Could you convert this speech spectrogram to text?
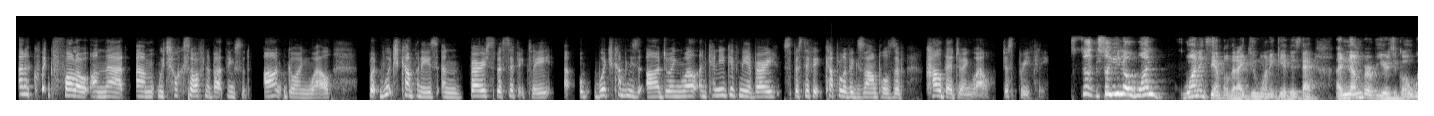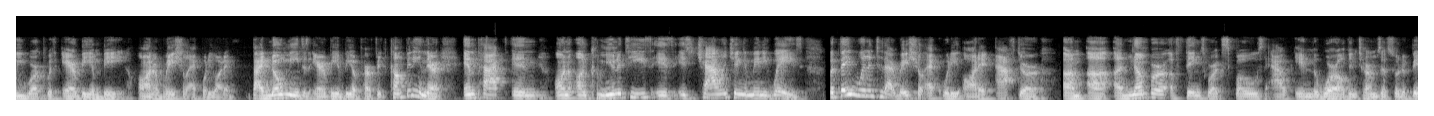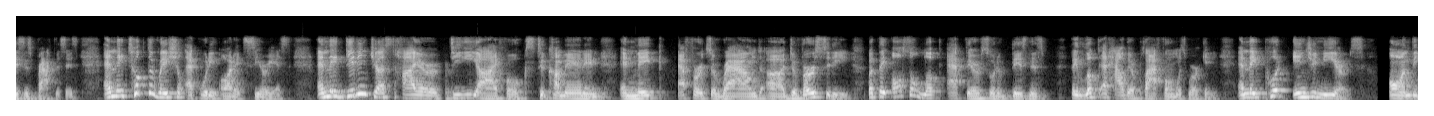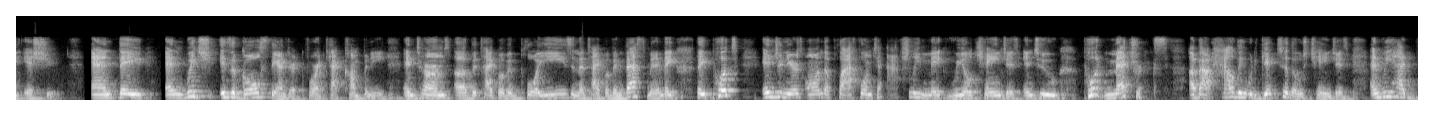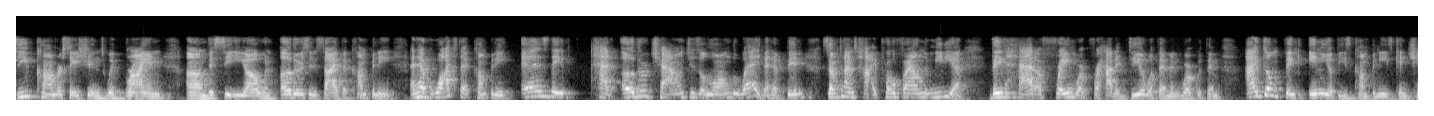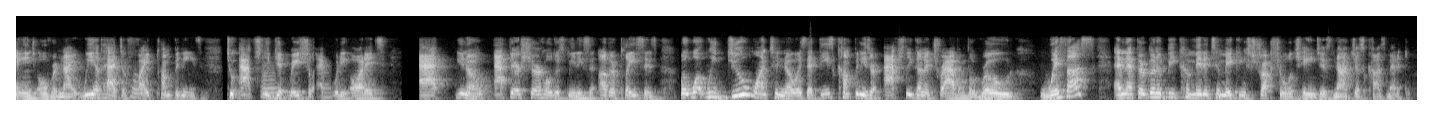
And a quick follow on that. Um, we talk so often about things that aren't going well, but which companies, and very specifically, uh, which companies are doing well? And can you give me a very specific couple of examples of how they're doing well, just briefly? So, so you know, one one example that I do want to give is that a number of years ago, we worked with Airbnb on a racial equity audit. By no means is Airbnb a perfect company, and their impact in on, on communities is, is challenging in many ways. But they went into that racial equity audit after um, a number of things were exposed out in the world in terms of sort of business practices. And they took the racial equity audit serious. And they didn't just hire DEI folks to come in and, and make efforts around uh, diversity, but they also looked at their sort of business. They looked at how their platform was working, and they put engineers on the issue and they and which is a gold standard for a tech company in terms of the type of employees and the type of investment and they they put engineers on the platform to actually make real changes and to put metrics about how they would get to those changes. And we had deep conversations with Brian, um, the CEO, and others inside the company, and have watched that company as they've had other challenges along the way that have been sometimes high profile in the media. They've had a framework for how to deal with them and work with them. I don't think any of these companies can change overnight. We have had to mm. fight companies to actually mm. get racial equity audits at you know at their shareholders meetings and other places but what we do want to know is that these companies are actually going to travel the road with us and that they're going to be committed to making structural changes not just cosmetic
